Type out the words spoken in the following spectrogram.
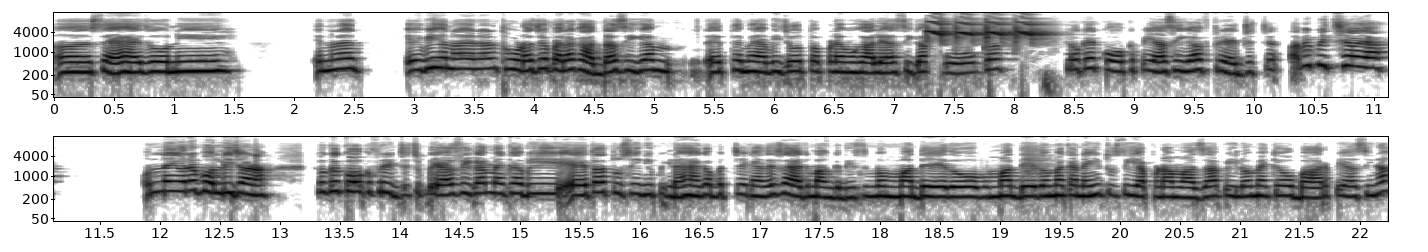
ਅ, ਸਹਿਜ ਇਹਨਾਂ ਨੇ ਇਹ ਵੀ ਹਨਾ ਇਹਨਾਂ ਨੇ ਥੋੜਾ ਜਿਹਾ ਪਹਿਲਾਂ ਖਾਦਾ ਸੀਗਾ ਇੱਥੇ ਮੈਂ ਵੀ ਜੋ ਤੋਂ ਆਪਣੇ ਮੰਗਾ ਲਿਆ ਸੀਗਾ ਕੋਕ ਕਿਉਂਕਿ ਕੋਕ ਪਿਆ ਸੀਗਾ ਫ੍ਰਿਜ 'ਚ ਅਭੀ ਪਿੱਛੇ ਹੋਇਆ ਉਨਾ ਹੀ ਉਹਨੇ ਬੋਲੀ ਜਾਣਾ। ਕਿਉਂਕਿ ਕੋਕ ਫਰਿੱਜ 'ਚ ਪਿਆ ਸੀਗਾ, ਮੈਂ ਕਿਹਾ ਵੀ ਇਹ ਤਾਂ ਤੁਸੀਂ ਨਹੀਂ ਪੀਣਾ ਹੈਗਾ, ਬੱਚੇ ਕਹਿੰਦੇ ਸਹਿਜ ਮੰਗਦੀ ਸੀ, ਮੰਮਾ ਦੇ ਦਿਓ ਮੰਮਾ ਦੇ ਦਿਓ ਮੈਂ ਕਿਹਾ ਨਹੀਂ ਤੁਸੀਂ ਆਪਣਾ ਮਾਜ਼ਾ ਪੀ ਲਓ, ਮੈਂ ਕਿਹਾ ਉਹ ਬਾਹਰ ਪਿਆ ਸੀ ਨਾ,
